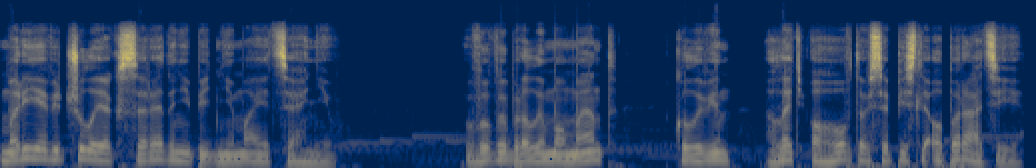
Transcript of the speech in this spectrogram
Марія відчула, як всередині піднімається гнів. Ви вибрали момент, коли він ледь оговтався після операції?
